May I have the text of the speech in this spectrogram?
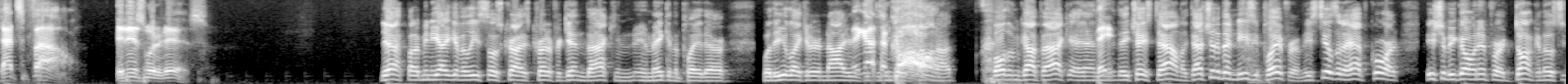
that's a foul. It is what it is. Yeah, but I mean, you got to give at least those guys credit for getting back and, and, making the play there, whether you like it or not. They got the call. Both of them got back and they, they, chased down. Like that should have been an easy play for him. He steals it at half court. He should be going in for a dunk, and those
